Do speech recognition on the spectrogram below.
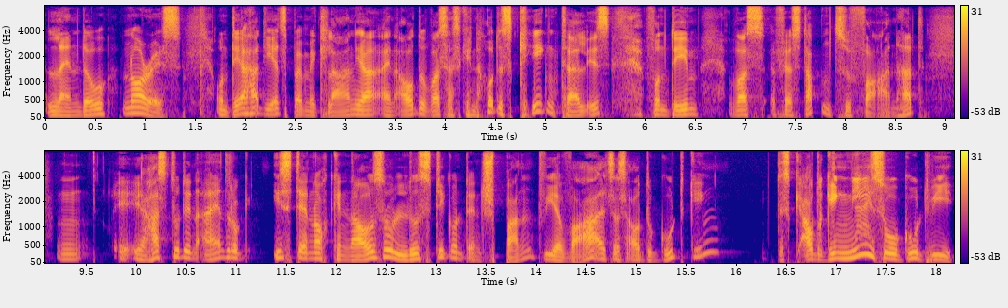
Lando Norris. Und der hat jetzt bei McLaren ja ein Auto, was das genau das Gegenteil ist von dem, was Verstappen zu fahren hat. Hm, äh, hast du den Eindruck, ist der noch genauso lustig und entspannt, wie er war, als das Auto gut ging? Das Auto ging nie so gut wie,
